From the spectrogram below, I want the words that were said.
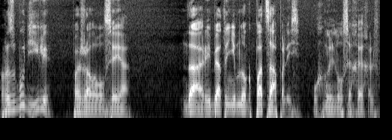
«Разбудили», — пожаловался я. «Да, ребята немного поцапались», — ухмыльнулся Хехельф.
